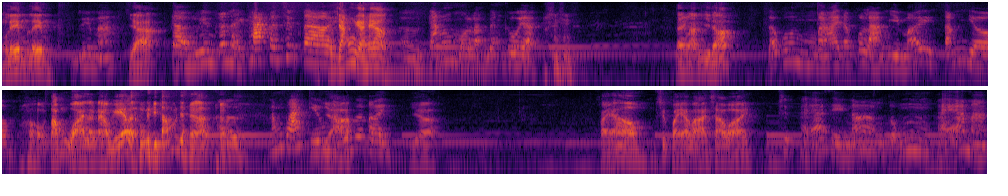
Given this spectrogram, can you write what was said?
Liêm, Liêm. liêm à Dạ, trời liêm cái này khác hết sức ta ơi trắng ra ha. ừ trắng một lần đang thui à Đang làm cái gì đó? đâu có bà hai đâu có làm gì mới tắm vô Ồ, tắm hoài lần nào ghé là không đi tắm chứ hả? ừ nóng quá chịu không Dạ. nổi Phước ơi Dạ. Khỏe không? Sức khỏe bà làm sao rồi? sức khỏe thì nó cũng khỏe mà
